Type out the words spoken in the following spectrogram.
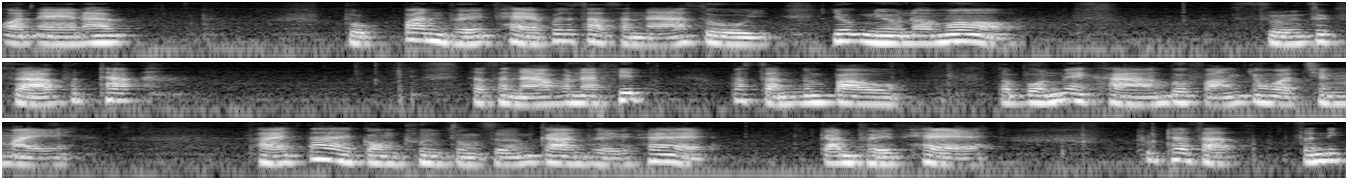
ออนแอร์นะครับ ปลุกปั้นเผยแผ่พุทธศาสนาสู่ยุค New Normal ศูนย์ศึกษาพุทธศาสนาวันอาทิตย์วัดสันตำเปาตำบลแม่ขาอำเภอฝางจังหวัดเชียงใหม่ ภายใต้กองทุนส่งเสริมการเผยแพร่ การเผยแผ่ พุทธศาสนิก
